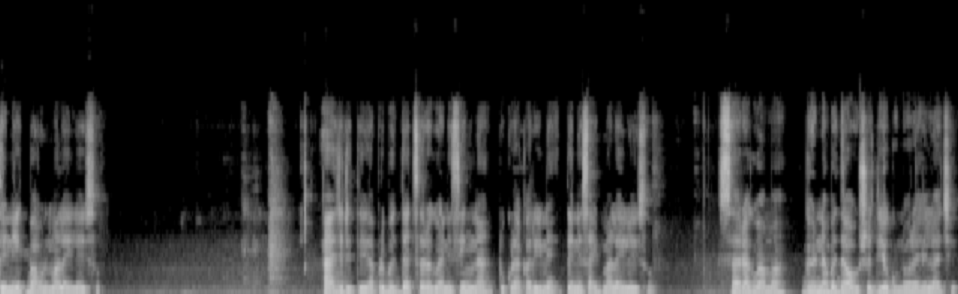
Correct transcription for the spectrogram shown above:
તેને એક બાઉલમાં લઈ લઈશું. આ જ રીતે આપણે બધા જ સરગવાની સિંગના ટુકડા કરીને તેને સાઈડમાં લઈ લઈશું. સરગવામાં ઘણા બધા ઔષધીય ગુણો રહેલા છે.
